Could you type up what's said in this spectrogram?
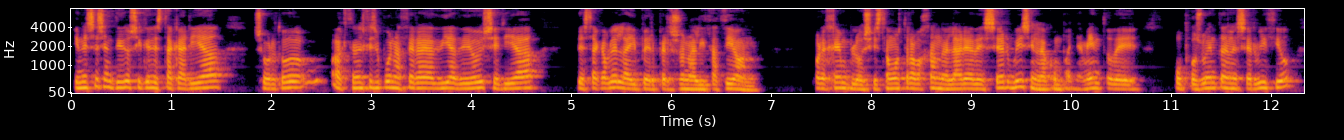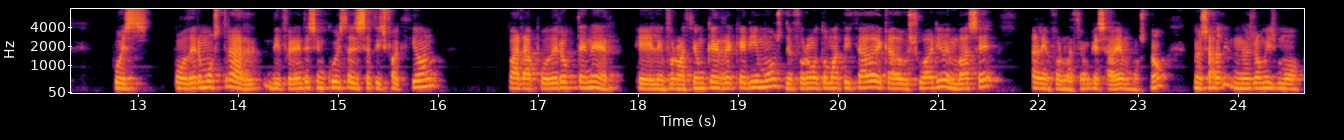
Y en ese sentido sí que destacaría, sobre todo, acciones que se pueden hacer a día de hoy sería destacable la hiperpersonalización. Por ejemplo, si estamos trabajando en el área de service, en el acompañamiento de, o postventa en el servicio, pues poder mostrar diferentes encuestas de satisfacción para poder obtener eh, la información que requerimos de forma automatizada de cada usuario en base a la información que sabemos. ¿no? No, es, lo mismo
